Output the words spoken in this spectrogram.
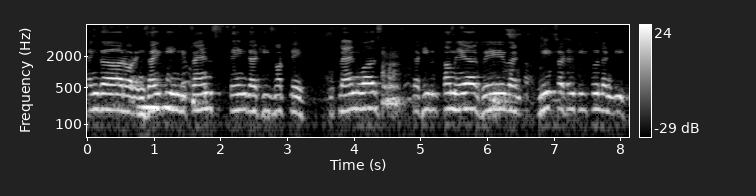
anger or anxiety in the fans saying that he's not playing. The plan was that he will come here, wave and meet certain people and leave.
